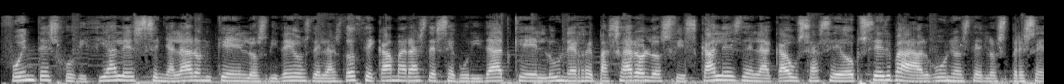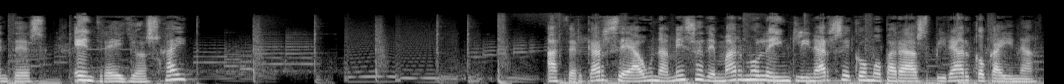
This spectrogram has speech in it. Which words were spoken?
fuentes judiciales señalaron que en los videos de las 12 cámaras de seguridad que el lunes repasaron los fiscales de la causa se observa a algunos de los presentes, entre ellos Haidt, acercarse a una mesa de mármol e inclinarse como para aspirar cocaína,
